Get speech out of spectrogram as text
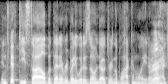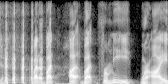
in 50s style, but then everybody would have zoned out during the black and white. I Right. imagine. but but I, but for me, where I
